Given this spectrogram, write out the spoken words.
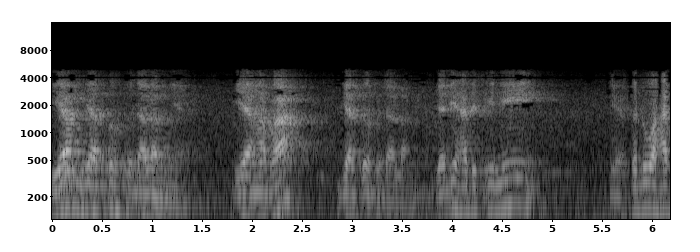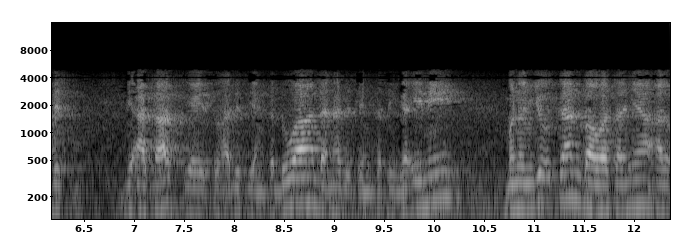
Yang jatuh ke dalamnya. Yang apa? Jatuh ke dalam. Jadi hadis ini ya, kedua hadis di atas yaitu hadis yang kedua dan hadis yang ketiga ini menunjukkan bahwasanya al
